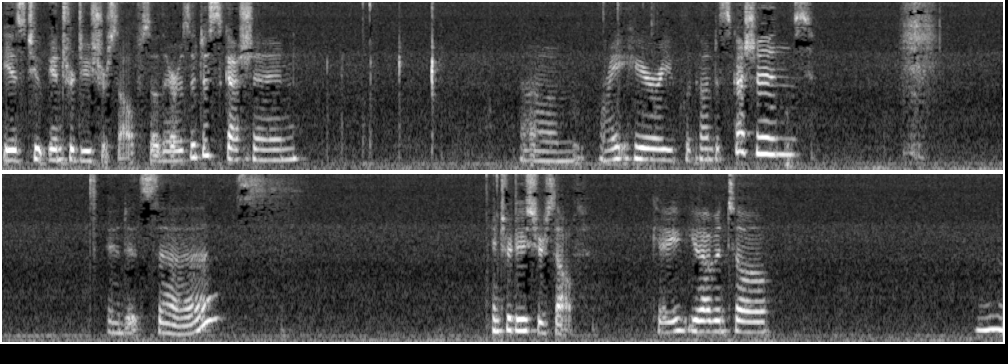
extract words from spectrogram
is to introduce yourself. So there is a discussion. Um, right here, you click on discussions, and it says introduce yourself. Okay, you have until hmm,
